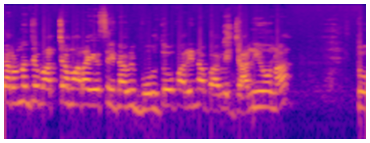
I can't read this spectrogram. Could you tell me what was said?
কারণে যে বাচ্চা মারা গেছে এটা আমি বলতেও পারি না বা আমি জানিও না। তো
